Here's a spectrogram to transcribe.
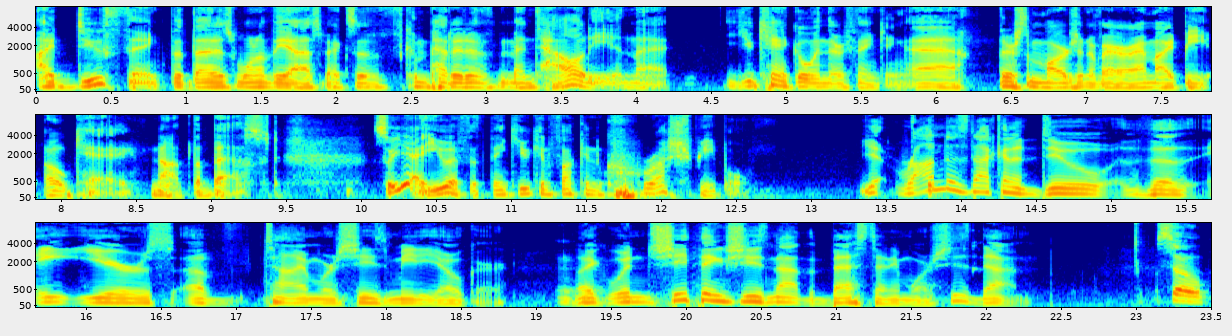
I do think that that is one of the aspects of competitive mentality in that you can't go in there thinking, ah, there's some margin of error. I might be okay, not the best. So yeah, you have to think you can fucking crush people. Yeah, Ronda's not going to do the eight years of time where she's mediocre. Mm-hmm. Like when she thinks she's not the best anymore, she's done. So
